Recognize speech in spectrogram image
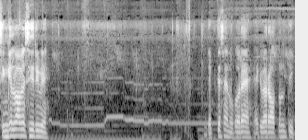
সিঙ্গেল ভাবে সিরিবে দেখতেছেন উপরে একেবারে অথেন্টিক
